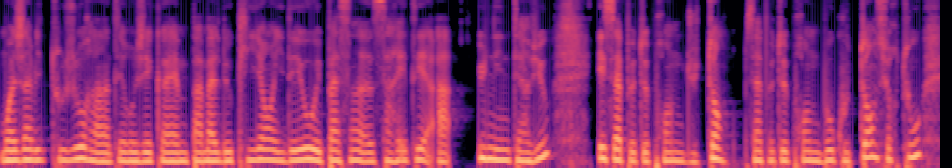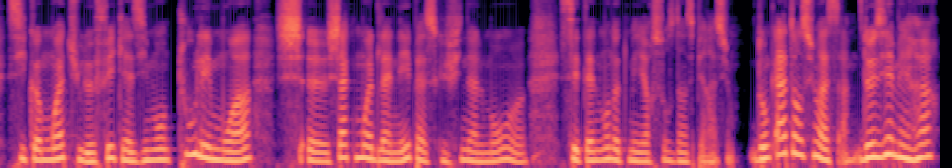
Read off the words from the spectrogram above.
moi, j'invite toujours à interroger quand même pas mal de clients idéaux et pas s'arrêter à une interview et ça peut te prendre du temps. Ça peut te prendre beaucoup de temps, surtout si comme moi tu le fais quasiment tous les mois, euh, chaque mois de l'année, parce que finalement euh, c'est tellement notre meilleure source d'inspiration. Donc attention à ça. Deuxième erreur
